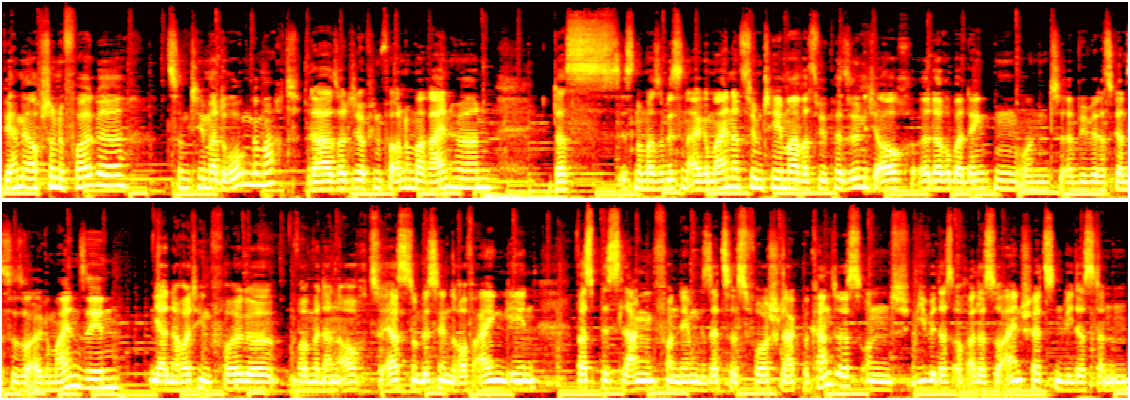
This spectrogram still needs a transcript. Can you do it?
Wir haben ja auch schon eine Folge zum Thema Drogen gemacht. Da solltet ihr auf jeden Fall auch nochmal reinhören. Das ist nochmal so ein bisschen allgemeiner zu dem Thema, was wir persönlich auch äh, darüber denken und äh, wie wir das Ganze so allgemein sehen. Ja, in der heutigen Folge wollen wir dann auch zuerst so ein bisschen darauf eingehen, was bislang von dem Gesetzesvorschlag bekannt ist und wie wir das auch alles so einschätzen, wie das dann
